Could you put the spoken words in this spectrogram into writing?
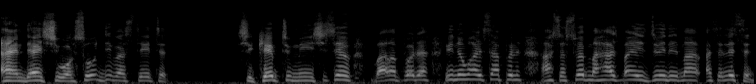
And then she was so devastated. She came to me. She said, But my brother, you know what is happening? I suspect my husband is doing this. I said, Listen,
